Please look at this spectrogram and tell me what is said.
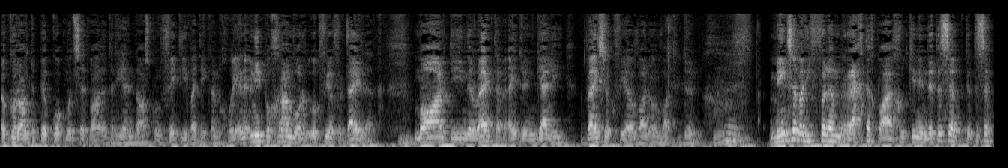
'n koerant op jou kop moet sit waar dit reën. Daar's konfetti wat jy kan gooi. En in die program word dit ook vir jou verduidelik. Hmm. Maar die narrator, Adrian Galley, wys ook vir jou wanneer om wat te doen. Hmm. Mense wat die film regtig baie goed ken en dit is 'n dit is 'n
